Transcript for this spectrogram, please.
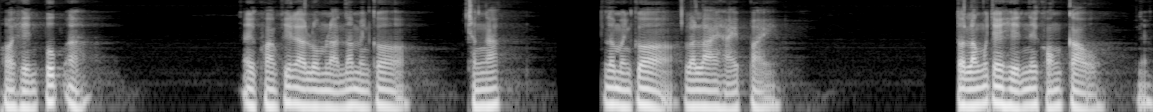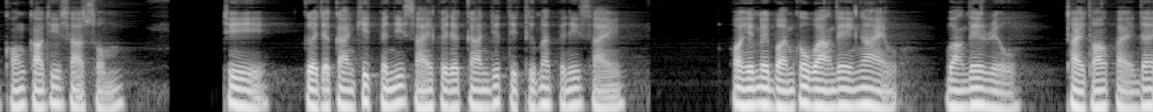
พอเห็นปุ๊บอะไอความคิดอารมณ์เหล่านั้นมันก็ชะงัก แล้วมันก็ละลายหายไป ตอนหลังก็จะเห็นในของเก่าของเก่าที่สะสม ที่เกิดจากการคิดเป็นนิสัย เกิดจากการยึดติดถือมั่นเป็นนิสัย พอเห็นบ่อยๆมันก็วางได้ง่าย วางได้เร็ว ถ่ายท้องไปได้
